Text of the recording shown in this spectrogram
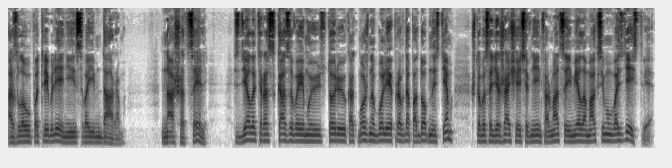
о злоупотреблении своим даром. Наша цель сделать рассказываемую историю как можно более правдоподобной с тем, чтобы содержащаяся в ней информация имела максимум воздействия.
